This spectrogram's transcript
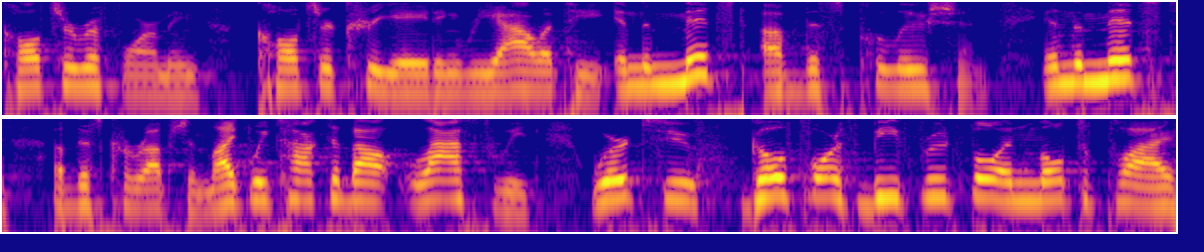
culture reforming, culture creating reality in the midst of this pollution, in the midst of this corruption. Like we talked about last week, we're to go forth, be fruitful, and multiply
